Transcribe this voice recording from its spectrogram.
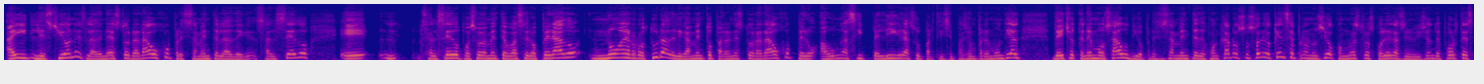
hay lesiones, la de Néstor Araujo, precisamente la de Salcedo. Eh, Salcedo, pues obviamente va a ser operado. No hay rotura de ligamento para Néstor Araujo, pero aún así peligra su participación para el Mundial. De hecho, tenemos audio precisamente de Juan Carlos Osorio, quien se pronunció con nuestros colegas de Univisión Deportes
